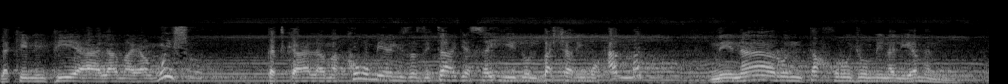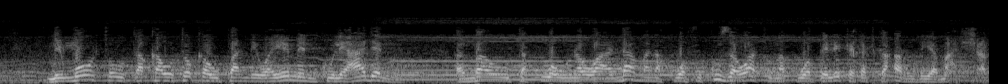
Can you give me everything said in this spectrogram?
lakini pia alama ya mwisho katika alama kumi alizozitaja sayidu lbashari muhammad ni narun takhruju min alyaman ni moto utakaotoka upande wa yemen kule aden ambao utakuwa unawaandama na kuwafukuza watu na kuwapeleka katika ardhi ya mahshar.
